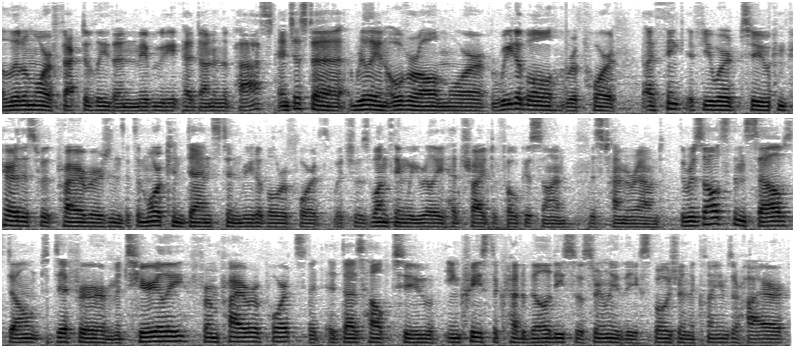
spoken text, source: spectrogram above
a little more effectively than maybe we had done in the past, and just a really an overall more readable report. I think if you were to compare this with prior versions, it's a more condensed and readable report, which was one thing we really had tried to focus on this time around. The results themselves don't differ materially from prior reports. It, it does help to increase the credibility, so certainly the exposure and the claims are higher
